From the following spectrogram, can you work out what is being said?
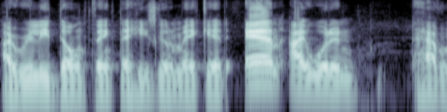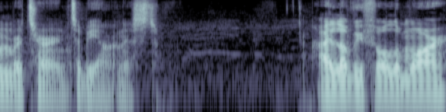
I really don't think that he's going to make it, and I wouldn't have him return, to be honest. I love you, Phil LaMarr,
